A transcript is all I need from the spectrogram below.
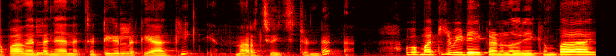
അപ്പോൾ അതെല്ലാം ഞാൻ ചട്ടികളിലൊക്കെ ആക്കി നിറച്ച് വെച്ചിട്ടുണ്ട്. അപ്പോൾ മറ്റൊരു വീഡിയോ കാണുന്നവരേക്കും ബായ്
